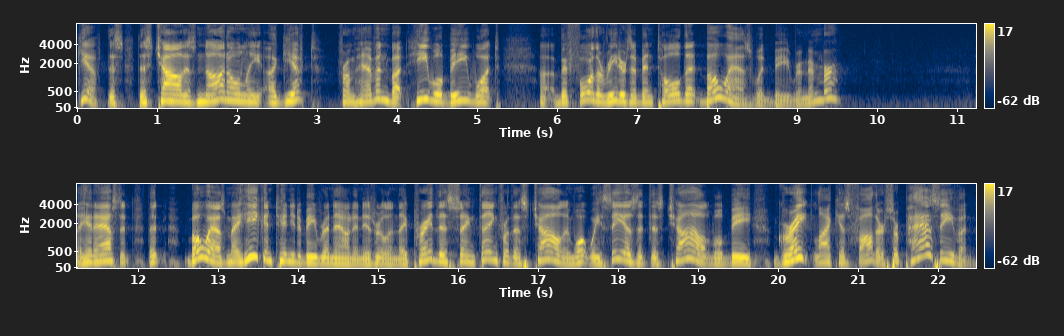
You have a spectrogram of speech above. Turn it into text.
gift. This, this child is not only a gift from heaven, but he will be what uh, before the readers had been told that Boaz would be. Remember? They had asked that, that Boaz, may he continue to be renowned in Israel, and they prayed this same thing for this child. And what we see is that this child will be great like his father, surpass even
